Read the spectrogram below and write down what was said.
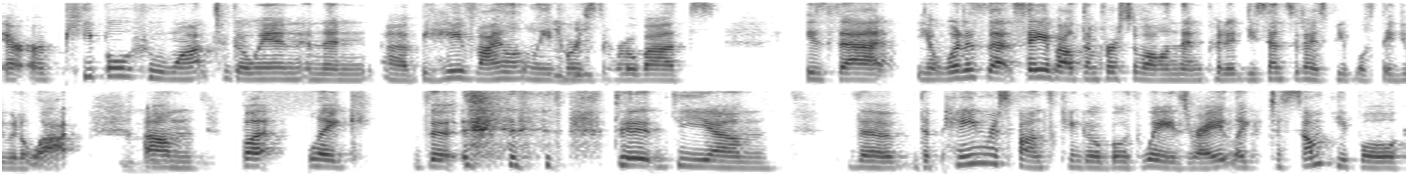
are people who want to go in and then uh, behave violently towards mm -hmm. the robots is that you know what does that say about them first of all and then could it desensitize people if they do it a lot mm -hmm. um but like the the the um the the pain response can go both ways right? Like to some people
